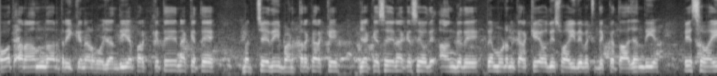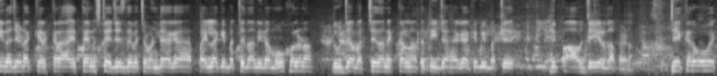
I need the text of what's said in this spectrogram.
ਬਹੁਤ ਆਰਾਮਦਾਰ ਤਰੀਕੇ ਨਾਲ ਹੋ ਜਾਂਦੀ ਹੈ। ਪਰ ਕਿਤੇ ਨਾ ਕਿਤੇ ਬੱਚੇ ਦੀ ਬਣਤਰ ਕਰਕੇ ਜਾਂ ਕਿਸੇ ਨਾ ਕਿਸੇ ਉਹਦੇ ਅੰਗ ਦੇ ਤੇ ਮੁੜਨ ਕਰਕੇ ਉਹਦੀ ਸਵਾਈ ਦੇ ਵਿੱਚ ਦਿੱਕਤ ਆ ਜਾਂਦੀ ਹੈ। ਇਹ ਸਵਾਈ ਦਾ ਜਿਹੜਾ ਕਿਰਕਰਾ ਇਹ ਤਿੰਨ ਸਟੇजेस ਦੇ ਵਿੱਚ ਵੰਡਿਆ ਗਿਆ ਹੈ। ਪਹਿਲਾ ਕਿ ਬੱਚੇਦਾਨੀ ਦਾ ਮੂੰਹ ਖੋਲਣਾ ਦੂਜਾ ਬੱਚੇ ਦਾ ਨਿਕਲਣਾ ਤੇ ਤੀਜਾ ਹੈਗਾ ਕਿ ਵੀ ਬੱਚੇ ਦੀ ਭਾਵ ਜੇਰ ਦਾ ਪੈਣਾ। ਜੇਕਰ ਉਹ ਇੱਕ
